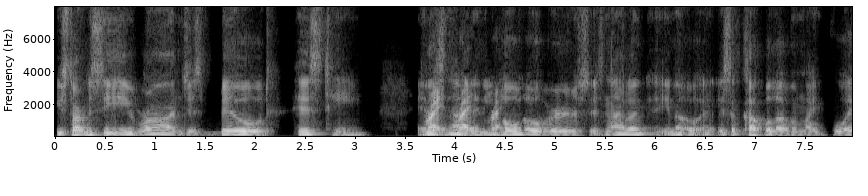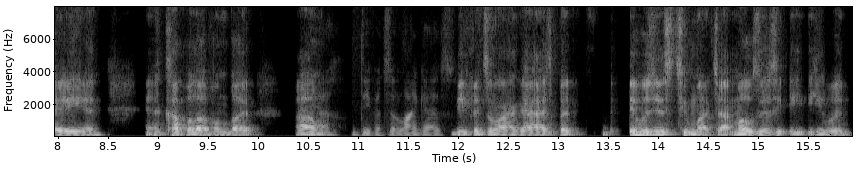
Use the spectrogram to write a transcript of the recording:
You're starting to see Ron just build his team and right, it's not right, any right. holdovers. It's not a you know, it's a couple of them like Way and and a couple of them, but um, yeah, defensive line guys, defensive line guys. But it was just too much. Moses, he, he would.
